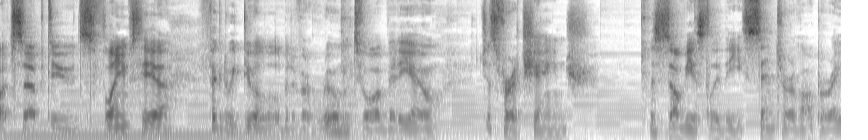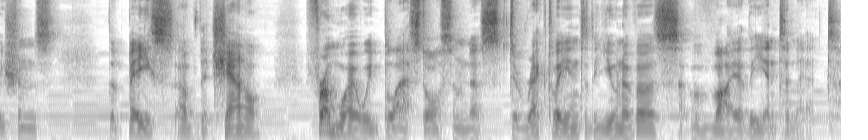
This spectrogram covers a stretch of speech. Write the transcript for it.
What's up dudes, Flames here. Figured we'd do a little bit of a room tour video, just for a change. This is obviously the center of operations, the base of the channel, from where we blast awesomeness directly into the universe via the internet.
